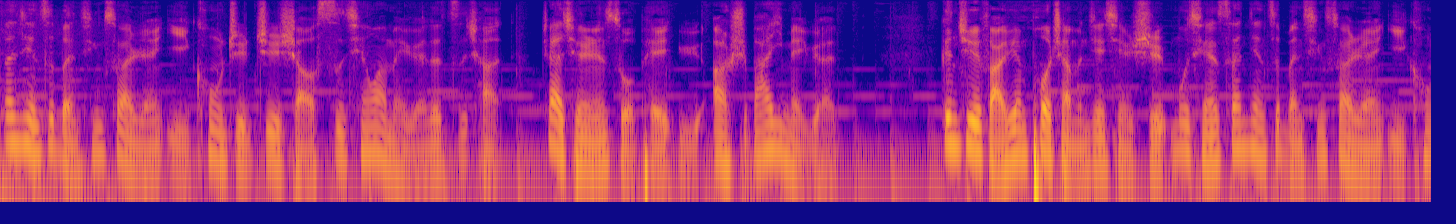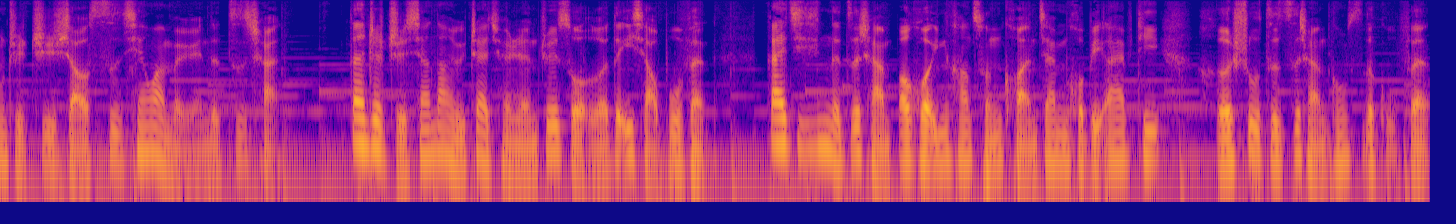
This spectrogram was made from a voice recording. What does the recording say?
三箭资本清算人已控制至少四千万美元的资产，债权人索赔逾二十八亿美元。根据法院破产文件显示，目前三箭资本清算人已控制至少四千万美元的资产，但这只相当于债权人追索额的一小部分。该基金的资产包括银行存款、加密货币 NFT 和数字资产公司的股份。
